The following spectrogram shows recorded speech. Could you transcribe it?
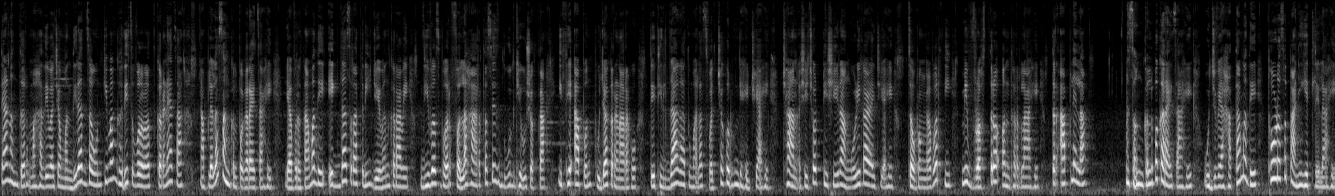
त्यानंतर महादेवाच्या मंदिरात जाऊन किंवा घरीच व्रत करण्याचा आपल्याला संकल्प करायचा आहे. या व्रतामध्ये एकदाच रात्री जेवण करावे. दिवसभर फलहार तसेच दूध घेऊ शकता. इथे आपण पूजा करणार आहोत. तेथील जागा तुम्हाला स्वच्छ करून घ्यायची आहे. छान अशी छोटीशी रांगोळी काढायची आहे. चौरंगावरती मी वस्त्र अंथरला आहे. तर आपल्याला संकल्प करायचा आहे. उजव्या हातामध्ये थोडंसं पाणी घेतलेलं आहे.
